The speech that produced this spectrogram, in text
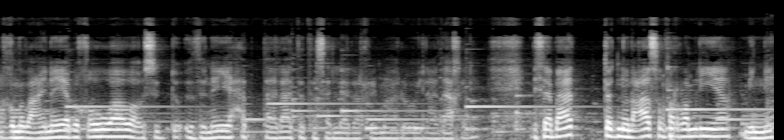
أغمض عيني بقوة وأسد أذني حتى لا تتسلل الرمال إلى داخلي. بثبات تدنو العاصفة الرملية مني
